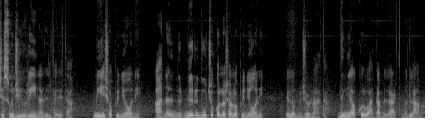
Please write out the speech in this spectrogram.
Ġesù ġie jurina dil-verità. M'hijiex opinjoni. Aħna nirriduċu kollox għall-opinjoni. illum il-ġurnata. Din hija wkoll waħda mill-art mudlama.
